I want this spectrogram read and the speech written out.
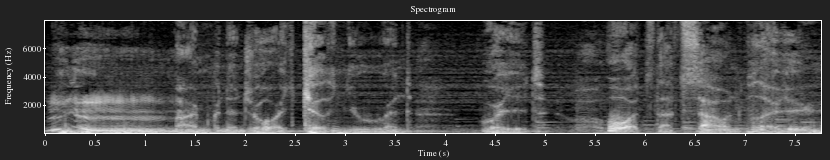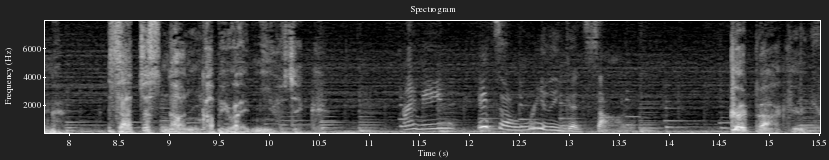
Hmm, I'm gonna enjoy killing you and. Wait, what's that sound playing? Is that just non copyright music? I mean, it's a really good song. Get back here,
